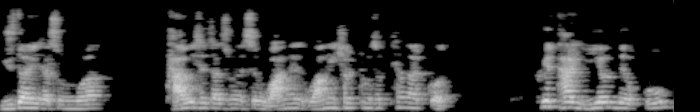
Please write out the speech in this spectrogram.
유다의 자손과 다윗의 자손에서 왕의, 왕의 혈통에서 태어날 것. 그게 다 이연되었고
